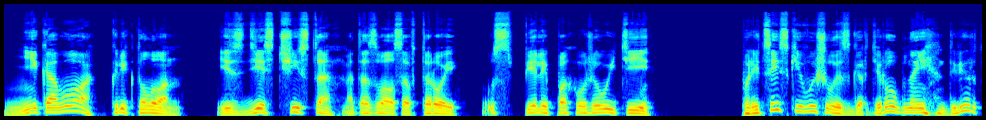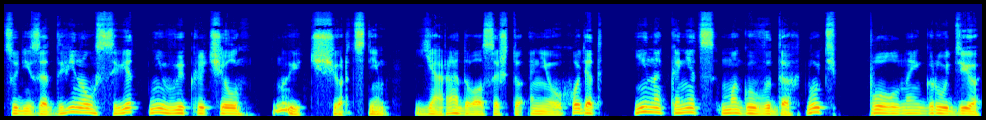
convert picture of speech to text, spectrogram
«Никого!» – крикнул он. «И здесь чисто!» – отозвался второй. «Успели, похоже, уйти!» Полицейский вышел из гардеробной, дверцу не задвинул, свет не выключил. Ну и черт с ним. Я радовался, что они уходят, и, наконец, могу выдохнуть полной грудью.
